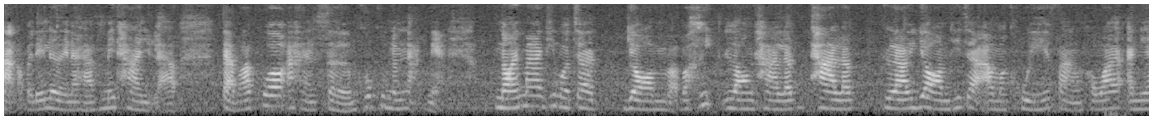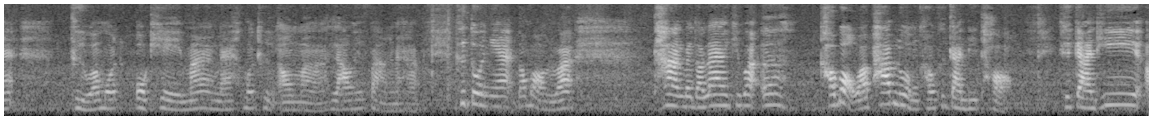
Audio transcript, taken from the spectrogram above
ตัดออกไปได้เลยนะคะ ไม่ทานอยู่แล้ว แต่ว่าพวกอาหารเสริมควบคุมน้ำหนักเนี่ยน้อยมากที่มดจะยอมแบบว่าเฮ้ยลองทานแล้วทานแล้วแล้วยอมที่จะเอามาคุยให้ฟัง เพราะว่าอันเนี้ย ถือว่ามดโอเคมากนะมดถึงเอามาเล่าให้ฟังนะคะ คือตัวเนี้ยต้องบอกเลยว่า ทานไปตอนแรกคิดว่า เออเขาบอกว่าภาพรวมเขาคือการดีท็อกคือการที่เอ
